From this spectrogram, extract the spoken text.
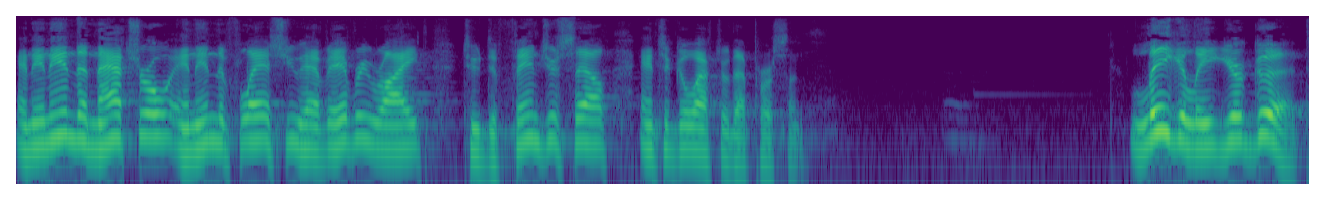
And then in the natural and in the flesh, you have every right to defend yourself and to go after that person. Legally, you're good.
